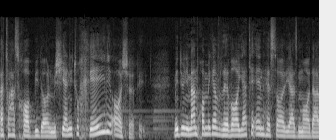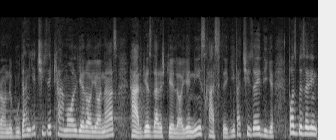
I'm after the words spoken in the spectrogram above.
و تو از خواب بیدار میشی یعنی تو خیلی عاشقی. می‌دونی من می‌خوام بگم روایت انحصاری از مادرانه بودن یه چیز کمال گرایانه است. هرگز درش گلایه نیست خستگی و چیزای دیگه. باز بذارین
